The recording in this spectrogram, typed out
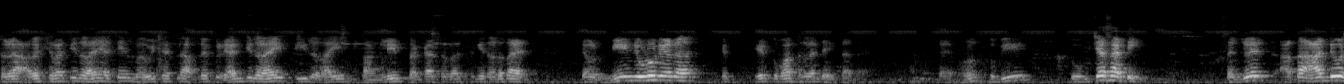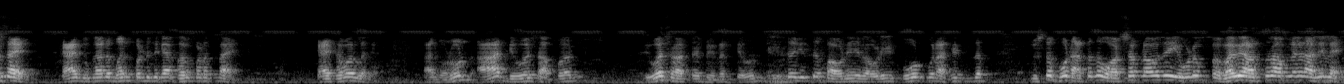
सगळ्या आरक्षणाची लढाई असेल भविष्यातल्या आपल्या पिढ्यांची लढाई ती लढाई चांगली प्रकाशाला सगळी लढत आहेत. त्यामुळे मी निवडून येणं हे हे तुम्हाला सगळ्यांच्या हितात आहे. काय म्हणून तुम्ही तुमच्यासाठी सगळे आता आठ दिवस आहेत काय दुकानं बंद पडली तर काय फरक पडत नाही. काय समजलं का? आणि म्हणून आठ दिवस आपण दिवस रात्र मेहनत करून जिथं जिथं पाहुणे बावडे कोण कोण असेल तिथं नुसतं फोन. आता तर व्हॉट्सअप नावाचं एवढं प्रभावी अस्त्र आपल्याकडे आलेलं आहे.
